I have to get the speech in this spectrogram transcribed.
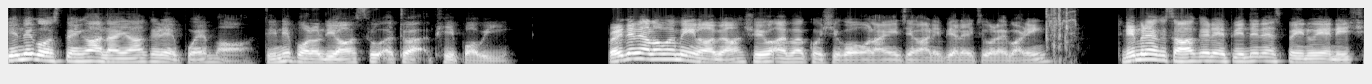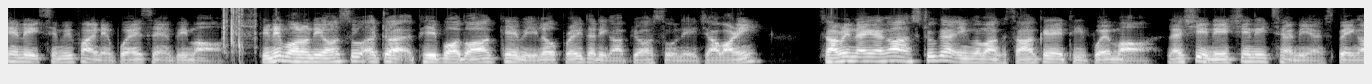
ပြင်းသစ်ကိုစပင်ကအနိုင်ရခဲ့တဲ့ပွဲမှာဒီနှစ်ဘောလုံးလျောစုအတွက်အဖြစ်ပေါ်ပြီးပရိသတ်များလုံးဝမင်္ဂလာပါရွှေရိုး iPad ကိုရှိကို online အကျဉ်းကနေပြန်လည်ကြိုလိုက်ပါရစေဒီနေ့မနေ့ကစားခဲ့တဲ့ပြင်းသစ်နဲ့စပိန်တို့ရဲ့ Nation League Semi Final ပွဲစဉ်အပြီးမှာဒီနေ့ဘောလုံးလျောစုအတွက်အဖြစ်ပေါ်သွားခဲ့ပြီလို့ပရိသတ်တွေကပြောဆိုနေကြပါတယ်ဂျာမနီနိုင်ငံကစတူဂတ်အင်္ဂလန်မှာကစားခဲ့တဲ့ဒီပွဲမှာလက်ရှိ Nation League Champion စပိန်က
